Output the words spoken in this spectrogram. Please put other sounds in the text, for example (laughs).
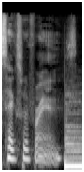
Sex with friends.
